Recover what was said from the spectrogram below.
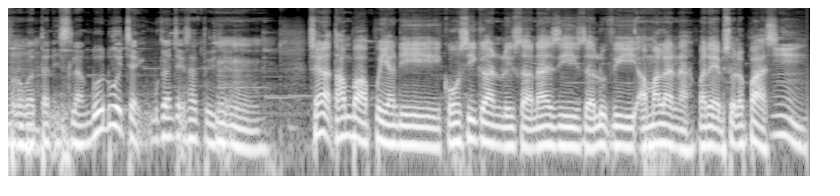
perubatan Islam dua-dua check bukan check satu je Mm-mm. Saya nak tambah apa yang dikongsikan oleh Ustaz Nazi, Ustaz Lutfi amalan lah pada episod lepas. Hmm.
